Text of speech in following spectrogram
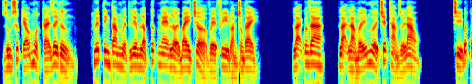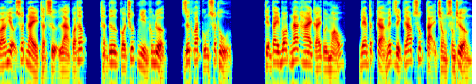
Dùng sức kéo một cái dây thừng, huyết tinh tam nguyệt liêm lập tức nghe lời bay trở về phi đoàn trong tay. Lại quăng ra, lại là mấy người chết thảm dưới đao. Chỉ bất quá hiệu suất này thật sự là quá thấp, thận tư có chút nhìn không được, dứt khoát cũng xuất thủ. Tiện tay bóp nát hai cái túi máu, đem tất cả huyết dịch áp xúc tại trong sông trường.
